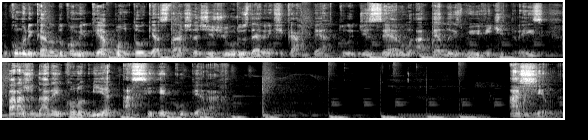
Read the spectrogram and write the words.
o comunicado do comitê apontou que as taxas de juros devem ficar perto de zero até 2023 para ajudar a economia a se recuperar. Agenda:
